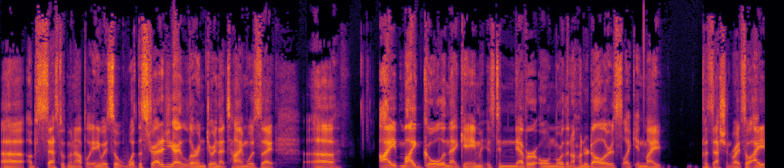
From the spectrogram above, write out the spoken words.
uh, obsessed with Monopoly. Anyway, so what the strategy I learned during that time was that. Uh, I my goal in that game is to never own more than hundred dollars like in my possession, right? So I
